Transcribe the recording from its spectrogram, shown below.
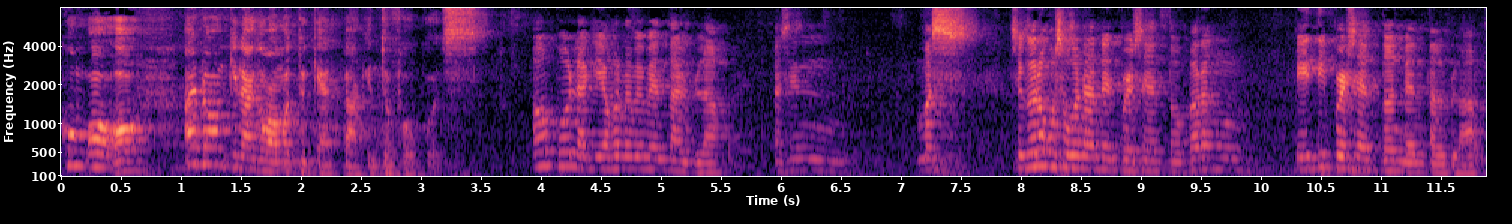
Kung oo, ano ang ginagawa mo to get back into focus? Opo, lagi ako na may mental block. As in, mas, siguro kung sa 100% to, parang 80% doon mental block.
